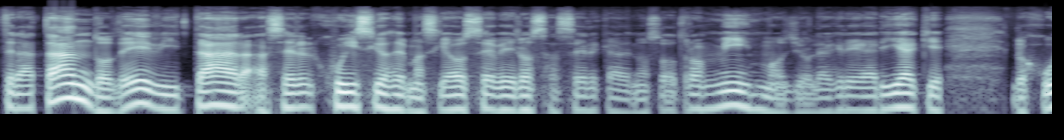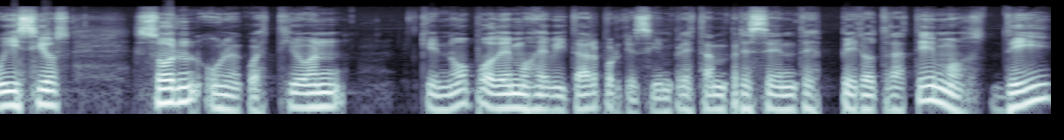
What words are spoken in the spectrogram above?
tratando de evitar hacer juicios demasiado severos acerca de nosotros mismos. Yo le agregaría que los juicios son una cuestión que no podemos evitar porque siempre están presentes, pero tratemos de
